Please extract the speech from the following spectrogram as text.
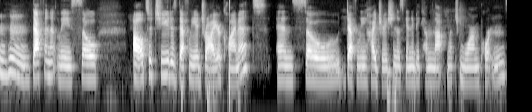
Mm-hmm, definitely. So altitude is definitely a drier climate, and so definitely hydration is going to become that much more important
